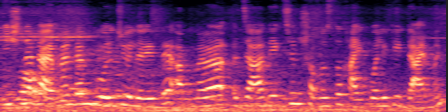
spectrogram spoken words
কৃষ্ণা ডায়মন্ড অ্যান্ড গোল্ড জুয়েলারিতে আপনারা যা দেখছেন সমস্ত হাই কোয়ালিটির ডায়মন্ড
